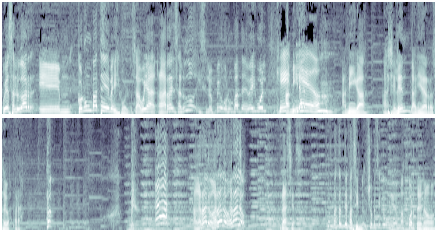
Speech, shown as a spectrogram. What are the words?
Voy a saludar eh, con un bate de béisbol. O sea, voy a agarrar el saludo y se lo pego con un bate de béisbol ¡Qué a miedo! amiga, a Yelén, Daniela Rosaivas. Pará. Agarralo, agarralo, agarralo. Gracias. Fue bastante fácil. Yo pensé que como que era más fuerte, ¿no?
